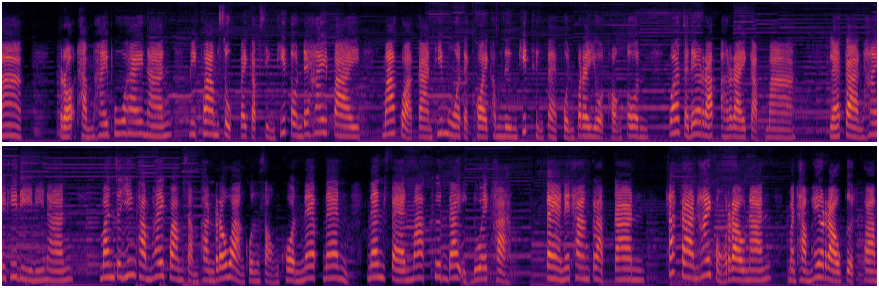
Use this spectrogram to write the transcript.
มาก เพราะทำให้ผู้ให้นั้นมีความสุขไปกับสิ่งที่ตนได้ให้ไป มากกว่าการที่มัวแต่คอยคำนึงคิดถึงแต่ผลประโยชน์ของตนว่าจะได้รับอะไรกลับมา และการให้ที่ดีนี้นั้น มันจะยิ่งทำให้ความสัมพันธ์ระหว่างคนสองคนแนบแน่น แน่นแฟนมากขึ้นได้อีกด้วยค่ะ แต่ในทางกลับกัน ถ้าการให้ของเรานั้น มันทำให้เราเกิดความ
